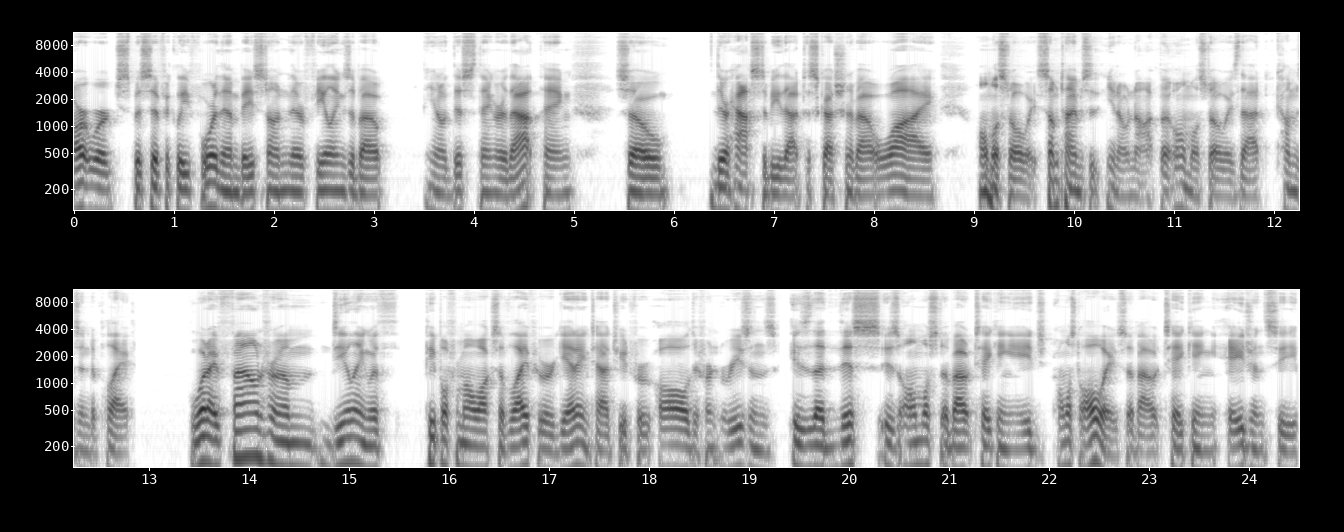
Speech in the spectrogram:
artwork specifically for them based on their feelings about, you know, this thing or that thing so there has to be that discussion about why, almost always. Sometimes, you know, not, but almost always that comes into play. What I've found from dealing with people from all walks of life who are getting tattooed for all different reasons is that this is almost about taking age, almost always about taking agency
